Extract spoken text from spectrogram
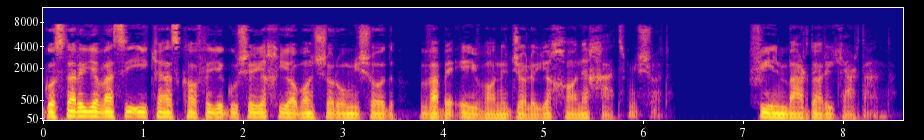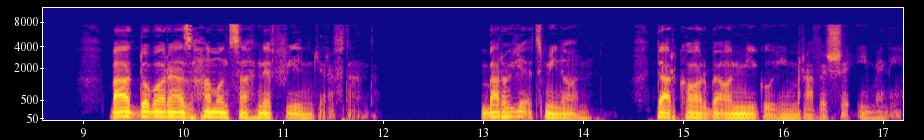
گستره وسیعی که از کافه گوشه خیابان شروع می شد و به ایوان جلوی خانه ختم می شد. فیلم برداری کردند. بعد دوباره از همان صحنه فیلم گرفتند. برای اطمینان در کار به آن می‌گوییم روش ایمنی.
